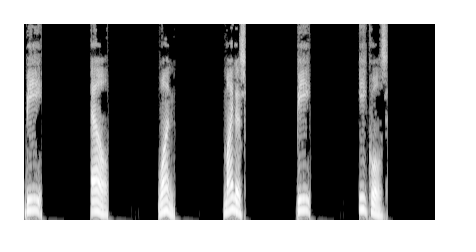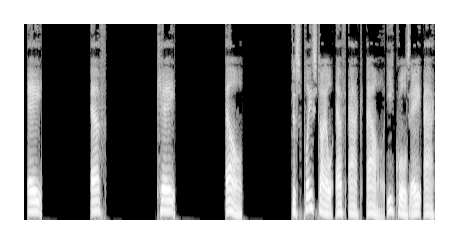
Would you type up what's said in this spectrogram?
b l 1 minus b equals a f k l Display style f ac al equals a ac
